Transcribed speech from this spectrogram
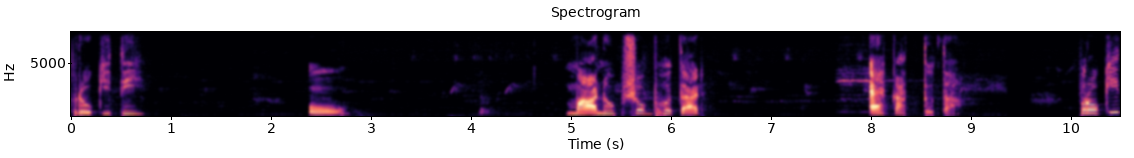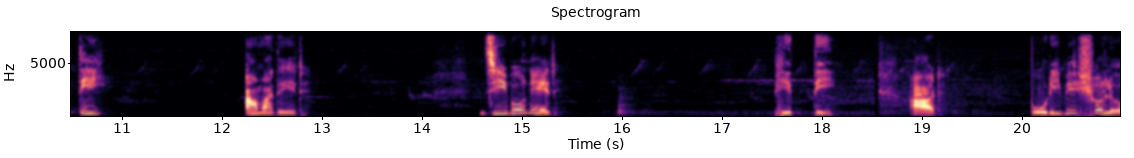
প্রকৃতি ও মানব সভ্যতার একাত্মতা। প্রকৃতি আমাদের জীবনের ভিত্তি। আর পরিবেশ হলো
